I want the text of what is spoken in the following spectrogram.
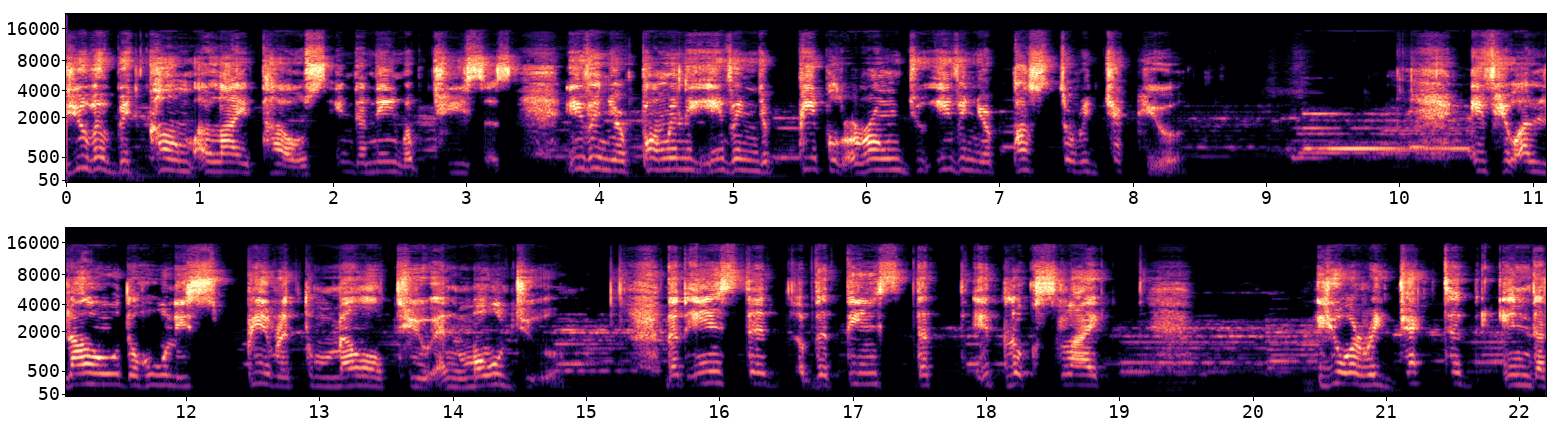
You will become a lighthouse in the name of Jesus. Even your family, even the people around you, even your pastor reject you. If you allow the Holy Spirit to melt you and mold you, that instead of the things that it looks like you are rejected in the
